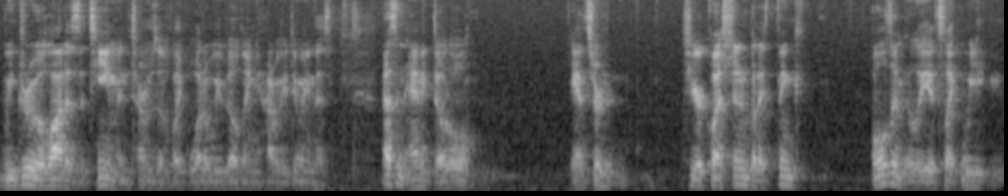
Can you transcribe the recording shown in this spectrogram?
we grew a lot as a team in terms of like what are we building, how are we doing this. That's an anecdotal answer to your question, but I think ultimately it's like we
